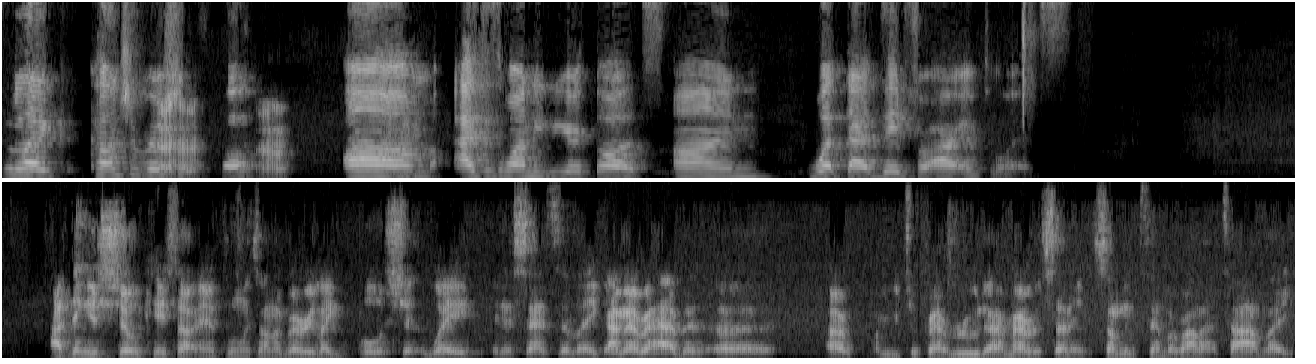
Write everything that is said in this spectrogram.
like controversial Uh-huh. stuff. Uh-huh. Um, I just wanted your thoughts on what that did for our influence. I think it showcased our influence on a very like bullshit way, in the sense that like I remember having uh, our, our mutual friend Rude. I remember sending something to him around that time, like,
